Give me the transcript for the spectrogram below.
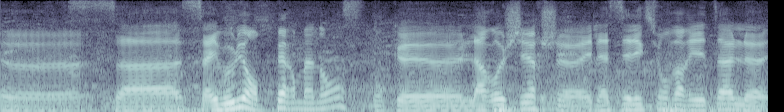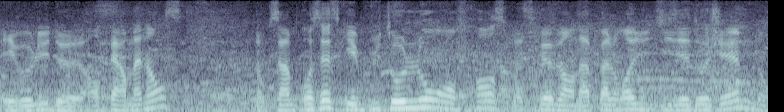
euh, Ça, évolue en permanence, donc euh, la recherche et la sélection variétale évoluent en permanence. Donc c'est un process qui est plutôt long en France parce que ben, on n'a pas le droit d'utiliser d'OGM, donc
